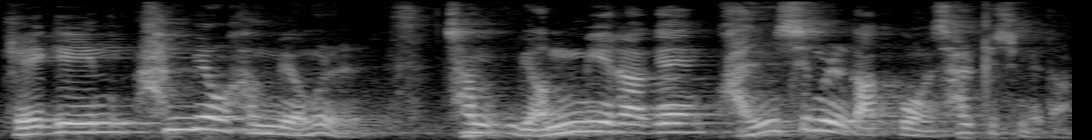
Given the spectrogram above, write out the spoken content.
개개인 한명한 명을 참 면밀하게 관심을 갖고 살피십니다.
